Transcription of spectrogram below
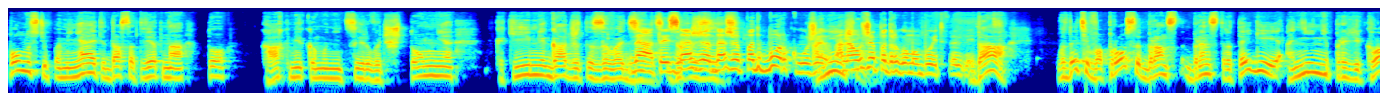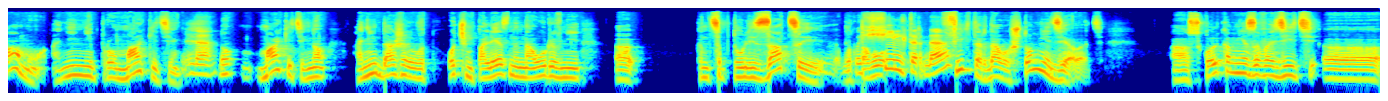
полностью поменяет и даст ответ на то, как мне коммуницировать, что мне, какие мне гаджеты заводить. Да, то есть даже, завозить. даже подборку уже, она Конечно. уже по-другому будет выглядеть. Да, вот эти вопросы бренд- бренд-стратегии, они не про рекламу, они не про маркетинг. Да. Ну, маркетинг, но они даже вот очень полезны на уровне э, концептуализации вот Такой того, фильтр, да? фильтр, да, вот что мне делать, А сколько мне завозить, э,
